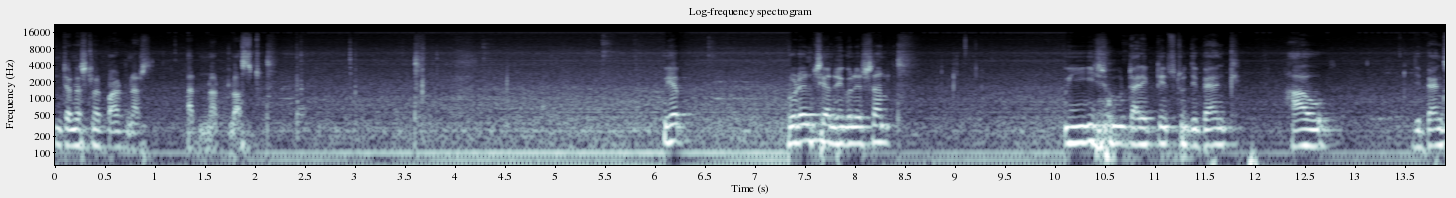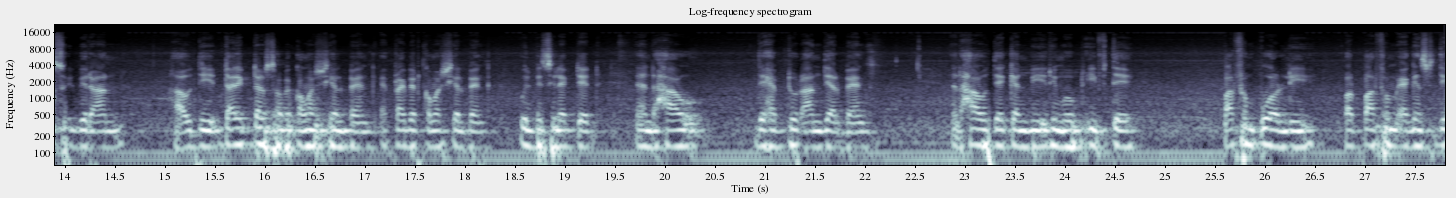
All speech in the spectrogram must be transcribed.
international partners are not lost. We have prudential regulation. We issue directives to the bank how the banks will be run, how the directors of a commercial bank, a private commercial bank will be selected and how they have to run their bank and how they can be removed if they perform poorly or perform against the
